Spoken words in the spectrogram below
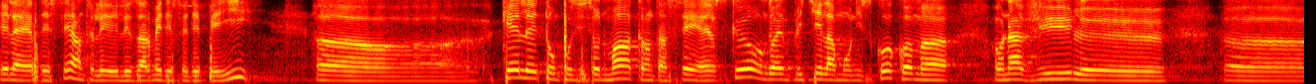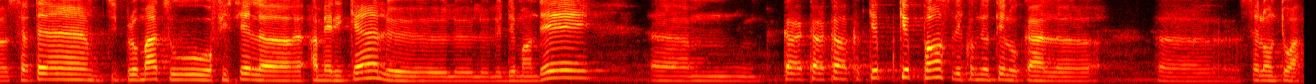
et la RDC, entre les, les, armées de ces deux pays. Quel est ton positionnement quant à ça? Est-ce qu'on doit impliquer la MONUSCO comme on a vu le, certains diplomates ou officiels américains le, demander? Euh, que, que, pensent les communautés locales euh, euh, selon toi?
